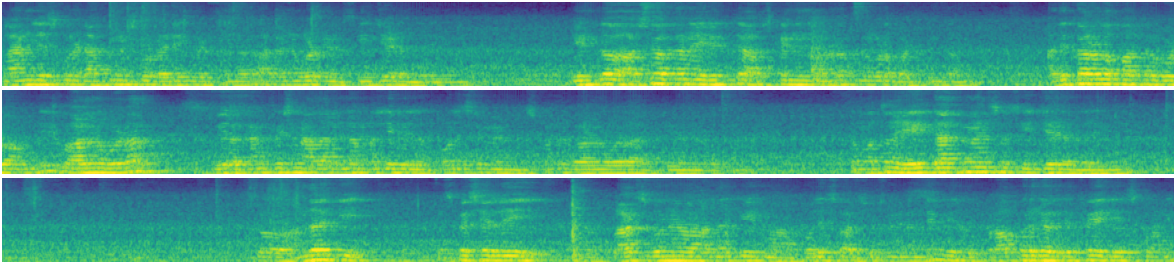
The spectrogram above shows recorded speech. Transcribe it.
ప్లాన్ చేసుకునే డాక్యుమెంట్స్ కూడా రెడీ పెడుతున్నారు అవన్నీ కూడా మేము సీజ్ చేయడం జరిగింది. దీంట్లో అశోక్ అనే వ్యక్తి అబ్స్కెండింగ్ ఉన్నాడు. అతను కూడా పట్టుకుంటాం అధికారుల పాత్ర కూడా ఉంది. వాళ్ళని కూడా వీళ్ళ కన్ఫ్యూషన్ ఆధారంగా మళ్ళీ వీళ్ళ పోలీస్ మేము తీసుకొని వాళ్ళని కూడా అరెస్ట్ చేయడం జరుగుతుంది. సో మొత్తం ఎయిట్ డాక్యుమెంట్స్ సీజ్ చేయడం జరిగింది. సో అందరికీ ఎస్పెషల్లీ ప్లాట్స్ కొనే వాళ్ళందరికీ మా పోలీస్ వారు సూచన ఏంటంటే మీరు ప్రాపర్గా వెరిఫై చేసుకొని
